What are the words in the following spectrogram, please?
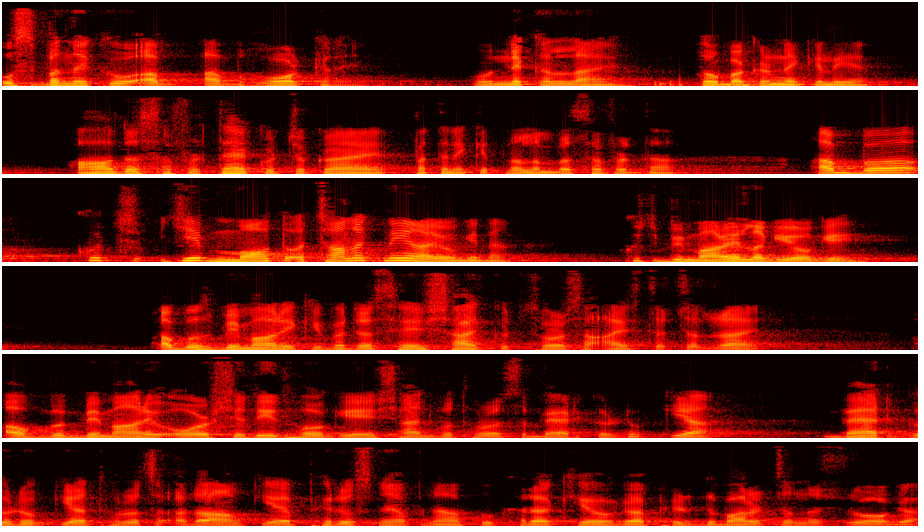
اس بندے کو اب اب غور کریں۔ وہ نکل رہا ہے توبہ کرنے کے لیے۔ آدھا سفر طے کر چکا ہے، پتہ نہیں کتنا لمبا سفر تھا۔ اب کچھ، یہ موت اچانک نہیں آئی ہوگی نا؟ کچھ بیماری لگی ہوگی۔ اب اس بیماری کی وجہ سے شاید کچھ تھوڑا سا آہستہ چل رہا ہے۔ اب بیماری اور شدید ہوگی، شاید وہ تھوڑا سا بیٹھ کر رک گیا۔ بیٹھ کر رک گیا، تھوڑا سا آرام کیا، پھر اس نے اپنے آپ کو کھڑا کیا ہوگا، پھر دوبارہ چلنا شروع ہوگا۔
